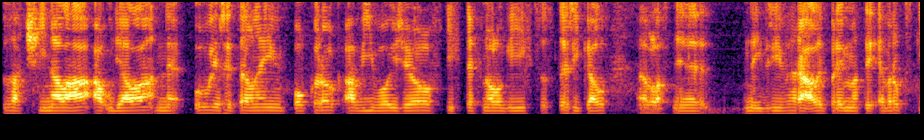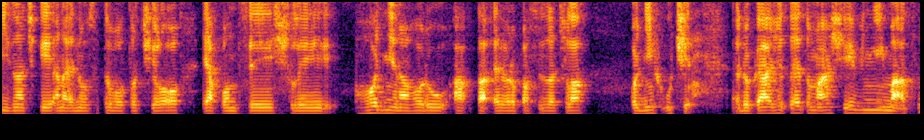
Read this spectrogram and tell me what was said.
začínala a udělala neuvěřitelný pokrok a vývoj že jo, v těch technologiích, co jste říkal, eh, vlastně nejdřív hráli prim ty evropské značky a najednou se to otočilo. Japonci šli hodně nahoru a ta Evropa se začala od nich učit. Dokážete, Tomáši, vnímat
